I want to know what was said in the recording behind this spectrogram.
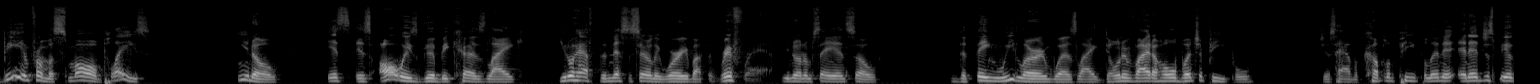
being from a small place, you know, it's it's always good because like you don't have to necessarily worry about the riffraff. You know what I'm saying? So the thing we learned was like don't invite a whole bunch of people just have a couple of people in it, and it just be a,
